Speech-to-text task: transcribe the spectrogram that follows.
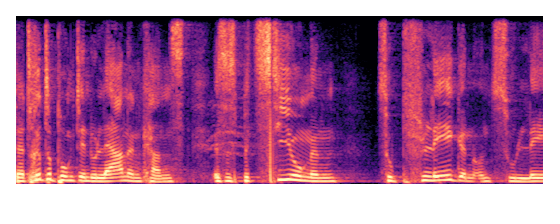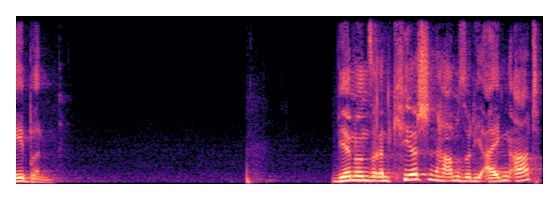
Der dritte Punkt, den du lernen kannst, ist es, Beziehungen zu pflegen und zu leben. Wir in unseren Kirchen haben so die Eigenart,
